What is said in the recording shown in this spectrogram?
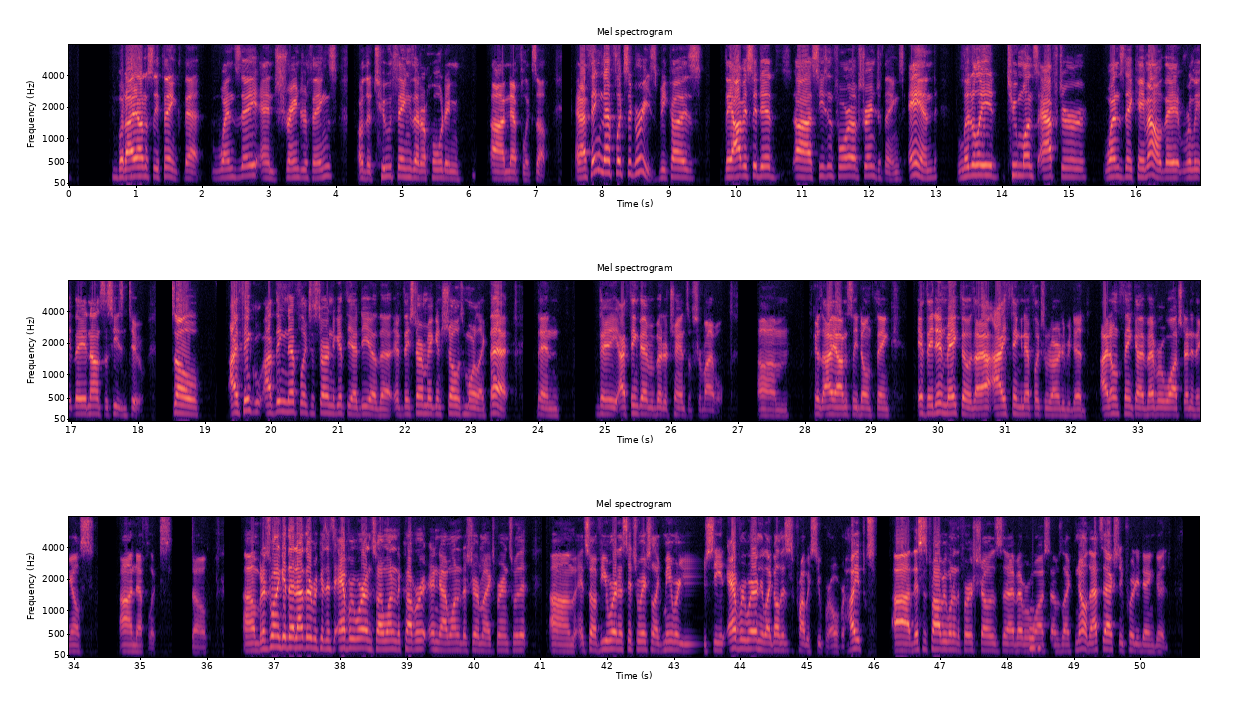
But I honestly think that Wednesday and Stranger Things are the two things that are holding uh, Netflix up, and I think Netflix agrees because they obviously did uh, season four of Stranger Things, and literally two months after Wednesday came out, they really they announced the season two. So I think I think Netflix is starting to get the idea that if they start making shows more like that, then they I think they have a better chance of survival. Um, because I honestly don't think if they didn't make those, I I think Netflix would already be dead. I don't think I've ever watched anything else on Netflix. So, um, but I just want to get that out there because it's everywhere, and so I wanted to cover it and I wanted to share my experience with it. Um, and so if you were in a situation like me where you see it everywhere and you're like, oh, this is probably super overhyped, uh, this is probably one of the first shows that I've ever watched. I was like, no, that's actually pretty dang good.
